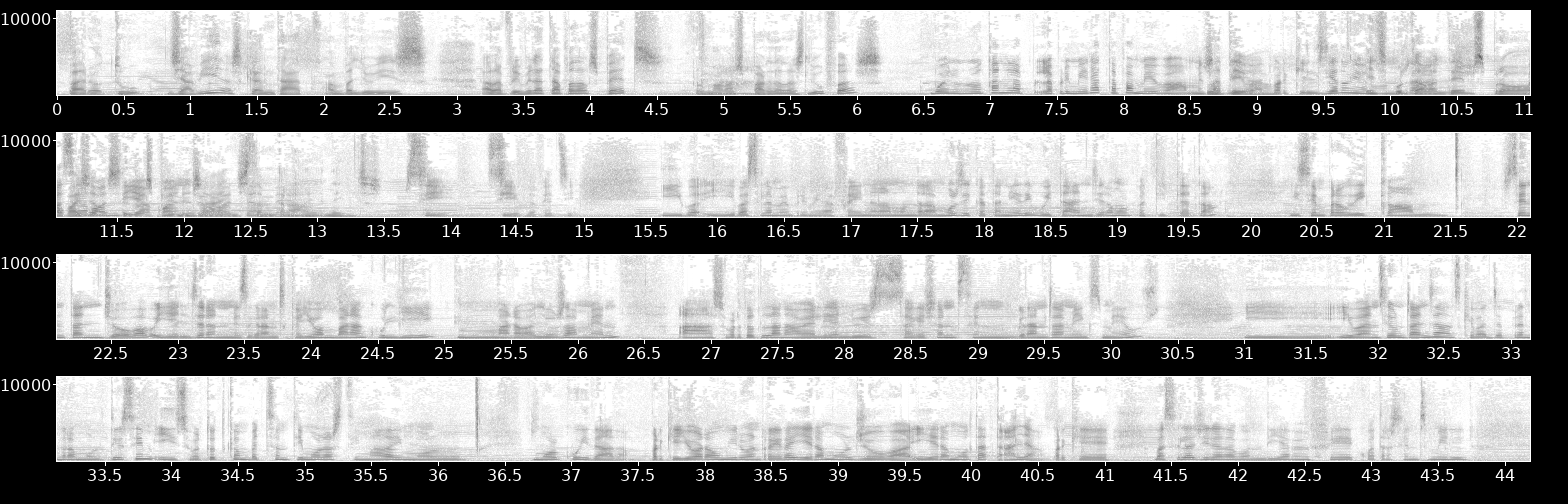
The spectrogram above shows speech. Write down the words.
però tu ja havies cantat amb el Lluís. A la primera etapa dels Pets formaves part de les llufes. Bueno, no tant la, la primera etapa meva, més La aviat, teva. perquè ells ja duien Ells uns portaven anys. temps, però va ser vaja, bon va ser quan primers anys també d'ells. Sí, sí, de fet sí. I va, I va ser la meva primera feina en el món de la música. Tenia 18 anys, era molt petiteta, i sempre ho dic que mm, sent tan jove, i ells eren més grans que jo, em van acollir meravellosament. Uh, sobretot l'Anabel i el Lluís segueixen sent grans amics meus i, i van ser uns anys en els que vaig aprendre moltíssim i sobretot que em vaig sentir molt estimada i molt, molt cuidada, perquè jo ara ho miro enrere i era molt jove i era molta tralla, perquè va ser la gira de Bon Dia, vam fer 400.000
